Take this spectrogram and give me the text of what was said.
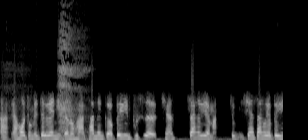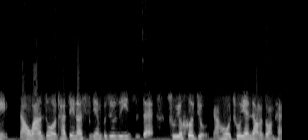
啊，然后准备这个月领证的话，他那个备孕不是前三个月嘛，就先三个月备孕，然后完了之后，他这一段时间不就是一直在处于喝酒，然后抽烟这样的状态，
